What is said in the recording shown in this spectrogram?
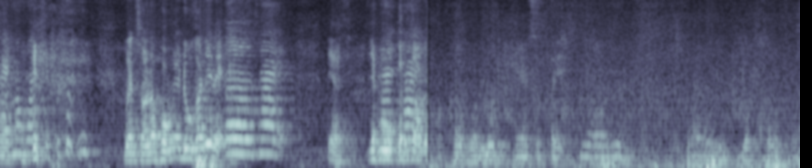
ใครบ้างวะเหมือนสรพงษ์ให้ดูเขานี่แหละ เออใช่ เนี่ยจมูกกันใช่สรพงษ์เพิ่มวอลลุ่มแฮร์สเปรย์โยนแล้วยกโคนผม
